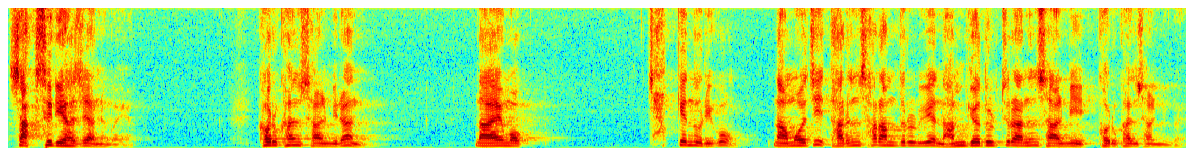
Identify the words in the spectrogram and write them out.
싹쓸이 하지 않는 거예요. 거룩한 삶이란 나의 목 작게 누리고 나머지 다른 사람들을 위해 남겨둘 줄 아는 삶이 거룩한 삶인 거예요.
